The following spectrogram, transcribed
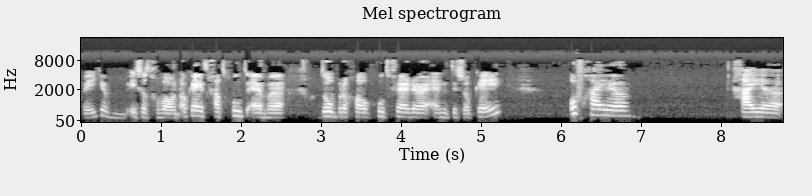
Weet je, is het gewoon, oké, het gaat goed en we dobberen gewoon goed verder en het is oké? Of ga je, ga je,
